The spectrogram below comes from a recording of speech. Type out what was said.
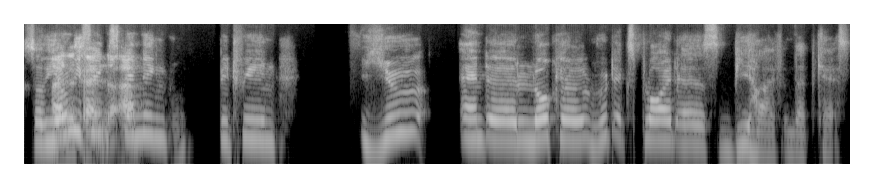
So the I only thing uh, standing uh, between you and a local root exploit is bhyve in that case.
